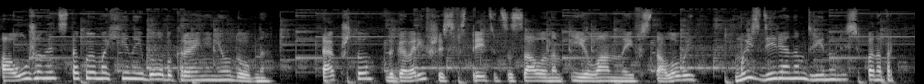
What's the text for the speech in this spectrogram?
а ужинать с такой махиной было бы крайне неудобно. Так что, договорившись встретиться с Алланом и Иланной в столовой, мы с Дирианом двинулись по направлению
